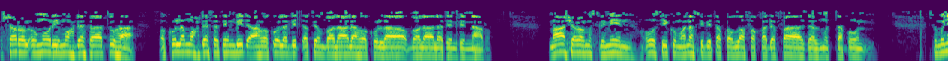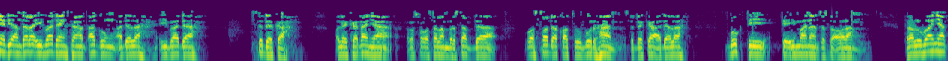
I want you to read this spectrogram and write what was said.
وشر الأمور محدثاتها وكل محدثة بدعة وكل بدعة ضلالة وكل ضلالة في النار معاشر المسلمين أوصيكم ونفسي بتقوى الله فقد فاز المتقون Sungguhnya di antara ibadah yang sangat agung adalah ibadah sedekah. Oleh karenanya Rasulullah SAW bersabda, "Wasadaqatu burhan." Sedekah adalah bukti keimanan seseorang. Terlalu banyak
